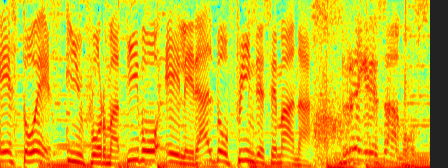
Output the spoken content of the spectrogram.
Esto es Informativo El Heraldo Fin de Semana. Regresamos.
